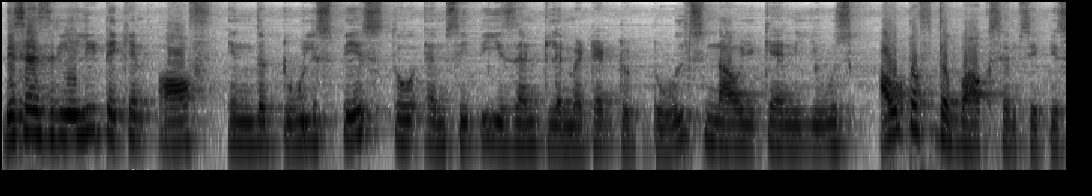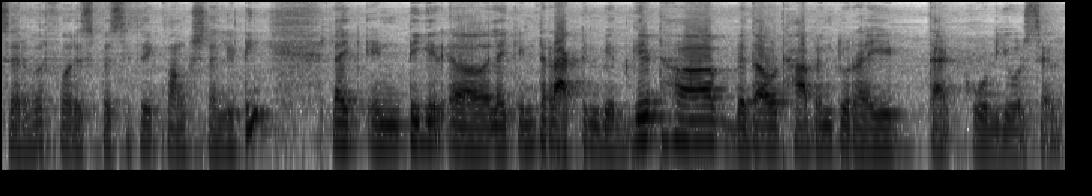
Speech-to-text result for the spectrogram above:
this has really taken off in the tool space though MCP isn't limited to tools. Now you can use out of the box MCP server for a specific functionality like, uh, like interacting with GitHub without having to write that code yourself.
